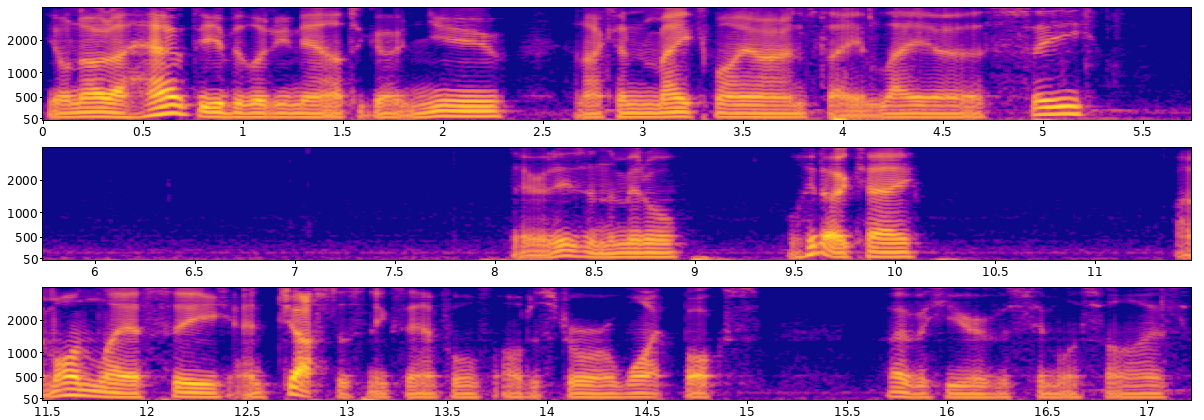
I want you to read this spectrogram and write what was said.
you'll note I have the ability now to go new, and I can make my own, say, layer C. There it is in the middle. We'll hit OK. I'm on layer C, and just as an example, I'll just draw a white box over here of a similar size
